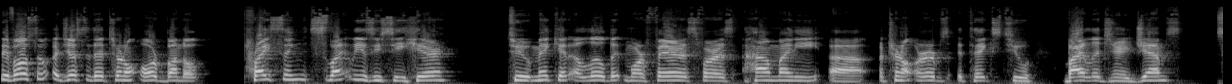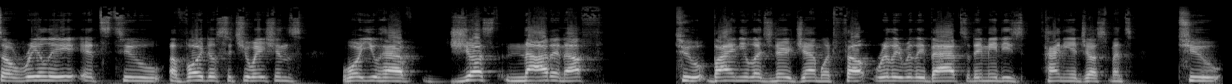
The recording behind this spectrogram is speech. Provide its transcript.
They've also adjusted the Eternal Orb Bundle pricing slightly, as you see here, to make it a little bit more fair as far as how many uh, Eternal Orbs it takes to buy legendary gems. So really, it's to avoid those situations where you have just not enough to buy a new legendary gem, which felt really, really bad. So they made these tiny adjustments to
